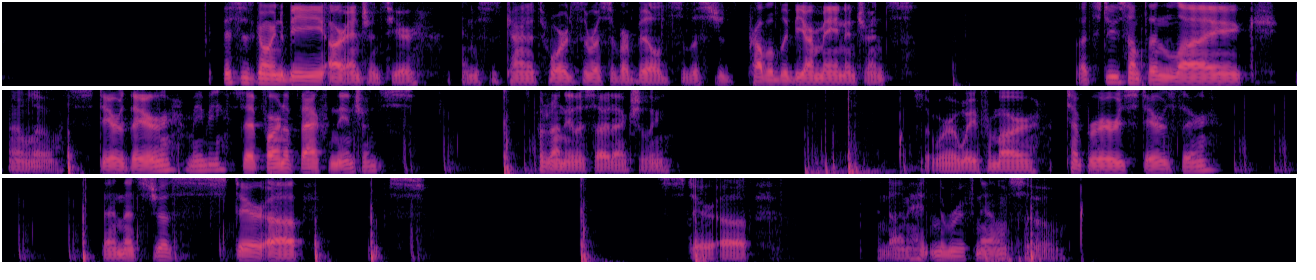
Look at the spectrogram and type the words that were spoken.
this is going to be our entrance here, and this is kind of towards the rest of our build, so this should probably be our main entrance. Let's do something like, I don't know, stair there, maybe? Is that far enough back from the entrance? Let's put it on the other side, actually. So we're away from our temporary stairs there. Then let's just stair up. Oops stair up. And I'm hitting the roof now, so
